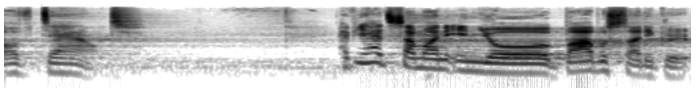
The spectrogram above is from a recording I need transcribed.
of doubt. Have you had someone in your Bible study group?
